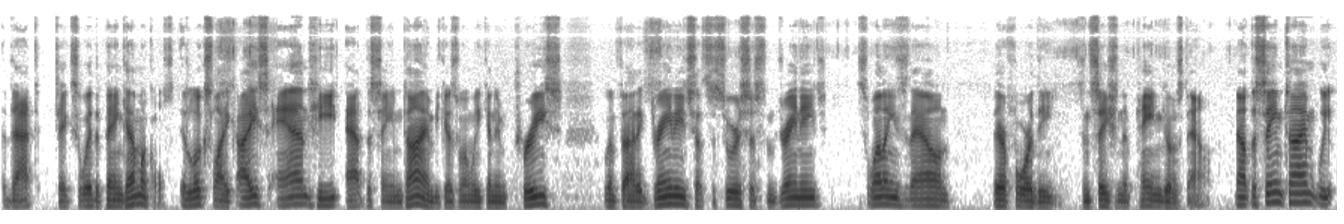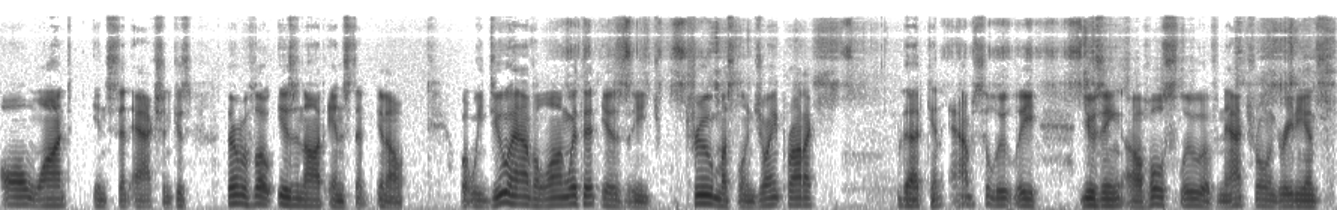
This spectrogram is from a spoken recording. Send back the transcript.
that takes away the pain chemicals. It looks like ice and heat at the same time because when we can increase lymphatic drainage, that's the sewer system drainage, swelling's down, therefore the sensation of pain goes down. Now, at the same time, we all want instant action because thermoflow is not instant. You know, what we do have along with it is the true muscle and joint product that can absolutely, using a whole slew of natural ingredients,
